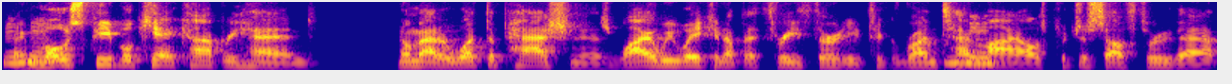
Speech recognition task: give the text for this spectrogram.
like mm-hmm. most people can't comprehend no matter what the passion is why are we waking up at 3.30 to run 10 mm-hmm. miles put yourself through that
